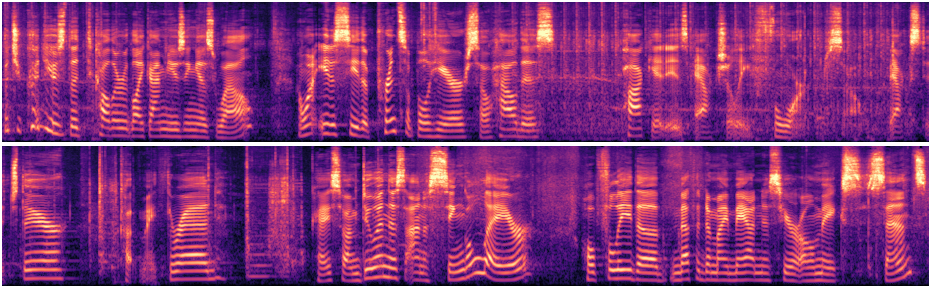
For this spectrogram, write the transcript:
But you could use the color like I'm using as well. I want you to see the principle here, so how this pocket is actually formed. So back stitch there, cut my thread. Okay, so I'm doing this on a single layer. Hopefully the method of my madness here all makes sense.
